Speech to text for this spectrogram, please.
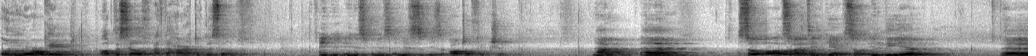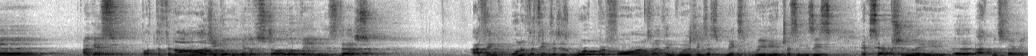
unworking of the self at the heart of the self in, in, his, in, his, in his, his autofiction. Now, um, so also I think, yeah, so in the, um, uh, I guess what the phenomenology that we get of struggle then is that I think one of the things that his work performs, and I think one of the things that makes it really interesting, is he's exceptionally uh, atmospheric.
